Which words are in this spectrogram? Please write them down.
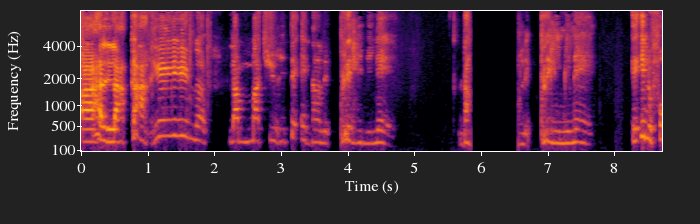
ah, la Karine, la maturité est dans les préliminaires. Dans les préliminaires. Et il ne faut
